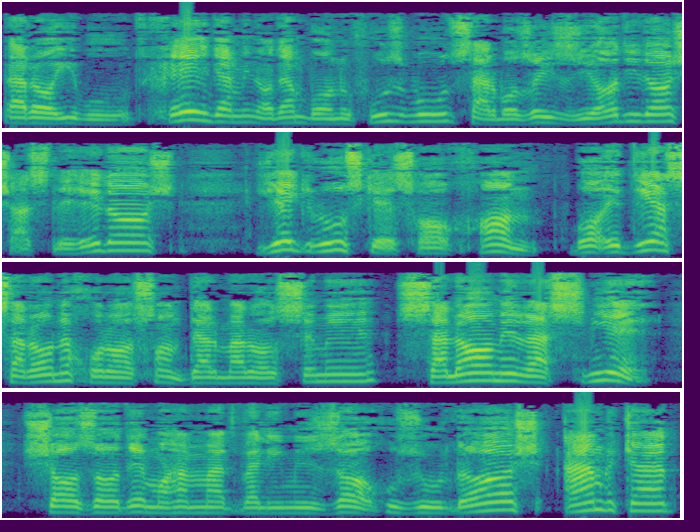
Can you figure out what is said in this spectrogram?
قرایی بود. خیلی هم این آدم با نفوذ بود سربازای زیادی داشت اسلحه داشت. یک روز که اسحاق خان با عده از سران خراسان در مراسم سلام رسمی شاهزاده محمد ولی میرزا حضور داشت امر کرد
